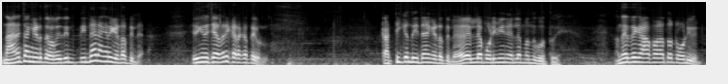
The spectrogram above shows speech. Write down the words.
നനച്ചങ്ങ് എടുത്തോളൂ ഇത് തിന്നാൻ അങ്ങനെ കിട്ടത്തില്ല. ഇതിങ്ങനെ ചെതറി കിടക്കത്തേ ഉള്ളൂ. കട്ടിക്കൊന്നും തിന്നാൻ കിട്ടത്തില്ല. എല്ലാ പൊടിമീനും എല്ലാം വന്ന് കൊത്തുവേ അന്നേരത്തേക്ക് ആ ഭാഗത്തോട്ട് ഓടി വരും.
